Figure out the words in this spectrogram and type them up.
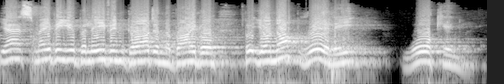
Yes, maybe you believe in God and the Bible, but you're not really walking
